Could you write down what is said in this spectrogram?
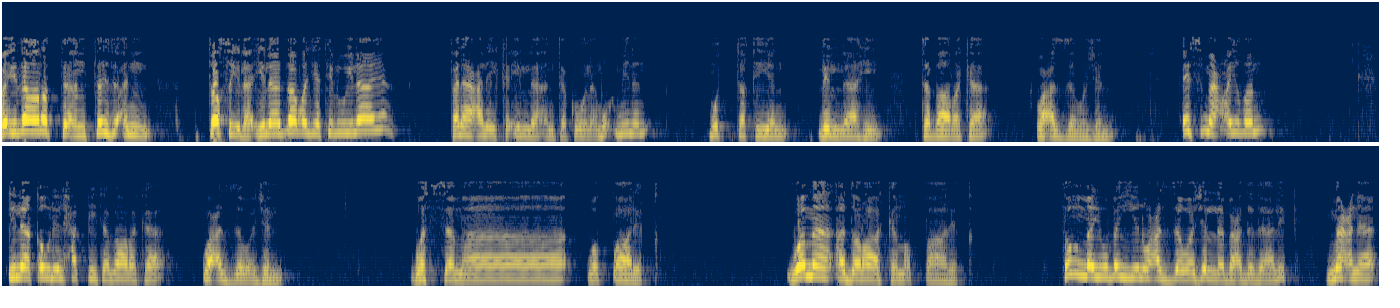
فإذا أردت أن تصل إلى درجة الولاية فلا عليك إلا أن تكون مؤمنا متقيا لله تبارك وعز وجل. اسمع أيضا إلى قول الحق تبارك وعز وجل. والسماء والطارق. وما أدراك ما الطارق. ثم يبين عز وجل بعد ذلك معنى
